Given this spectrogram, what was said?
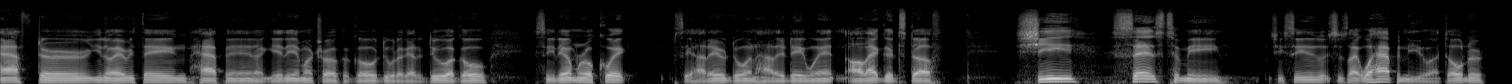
after you know everything happened. I get in my truck. I go do what I got to do. I go see them real quick, see how they're doing, how their day went, all that good stuff. She says to me, she sees, she's like, "What happened to you?" I told her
